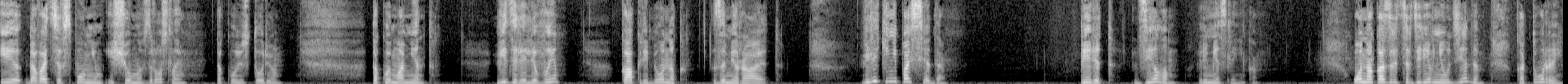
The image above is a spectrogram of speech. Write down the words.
И давайте вспомним еще мы взрослые такую историю, такой момент. Видели ли вы, как ребенок замирает? Великий непоседа перед делом ремесленника. Он оказывается в деревне у деда, который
